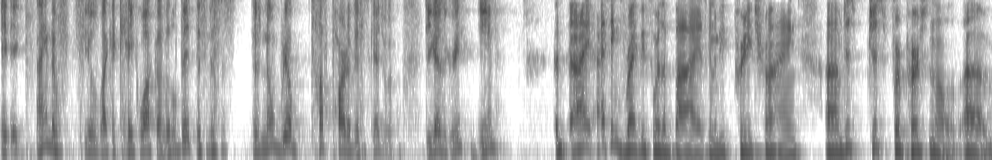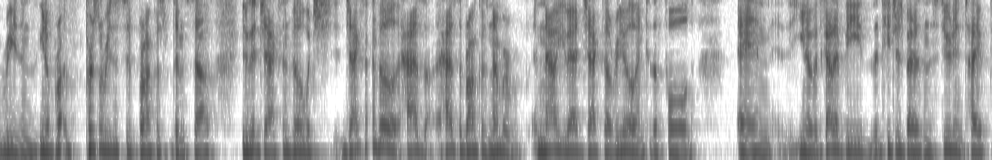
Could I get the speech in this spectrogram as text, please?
it, it, kind of feels like a cakewalk a little bit. This this is there's no real tough part of this schedule. Do you guys agree, Ian? I, I think right before the bye is going to be pretty trying, um, just just for personal uh, reasons. You know, bro- personal reasons to Broncos themselves. You look at Jacksonville, which Jacksonville has has the Broncos number. And now you add Jack Del Rio into the fold, and you know it's got to be the teacher's better than the student type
